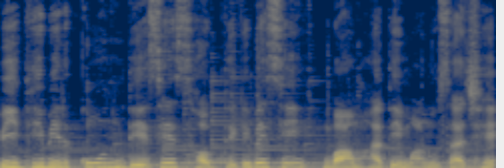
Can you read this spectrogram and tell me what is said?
পৃথিবীর কোন দেশে সবথেকে বেশি বামহাতি মানুষ আছে?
